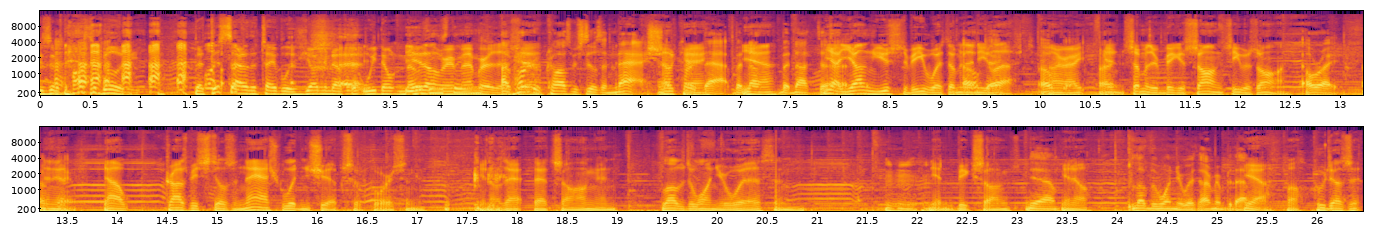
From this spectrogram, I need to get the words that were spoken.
is it a possibility that this side of the table is young enough that we don't uh, know? you don't these remember things? this. I've heard yeah. of Crosby, Stills, and Nash. I've heard that, but yeah. not, but not the. yeah, Young used to be with them, and then he left. Okay. All right, All right. and some of their biggest songs he was on. All right. And, uh, Okay. uh, now Crosby, Stills, and Nash, "Wooden Ships," of course, and you know that that song, and "Love the One You're With," and mm-hmm. yeah, big songs. Yeah. you know, Love the one you're with. I remember that. yeah. Well, who doesn't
